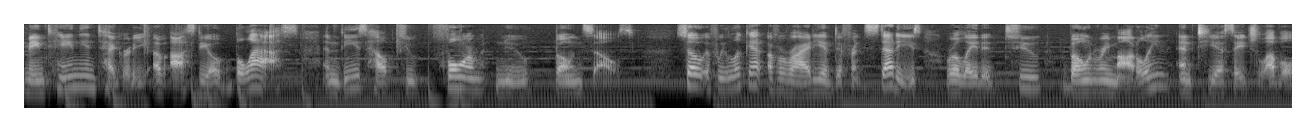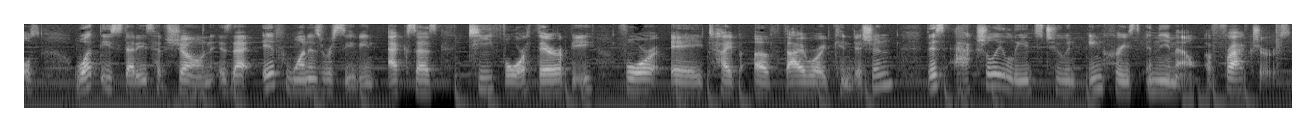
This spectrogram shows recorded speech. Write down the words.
maintain the integrity of osteoblasts, and these help to form new bone cells. So if we look at a variety of different studies related to bone remodeling and TSH levels, what these studies have shown is that if one is receiving excess T4 therapy for a type of thyroid condition, this actually leads to an increase in the amount of fractures.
